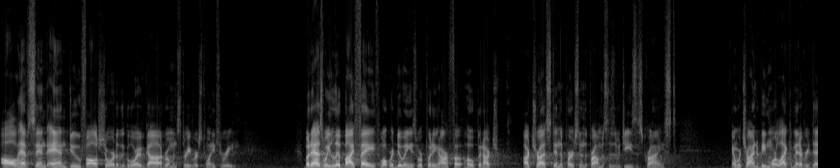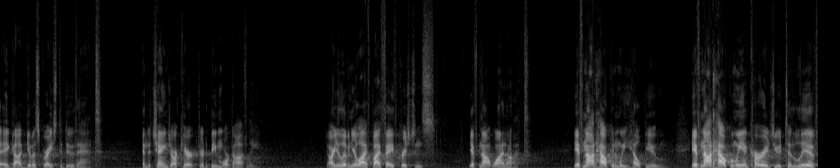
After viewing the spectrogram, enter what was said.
All have sinned and do fall short of the glory of God, Romans 3, verse 23. But as we live by faith, what we're doing is we're putting our hope and our, our trust in the person and the promises of Jesus Christ. And we're trying to be more like Him every day. God, give us grace to do that and to change our character to be more godly. Are you living your life by faith, Christians? If not, why not? If not, how can we help you? If not, how can we encourage you to live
